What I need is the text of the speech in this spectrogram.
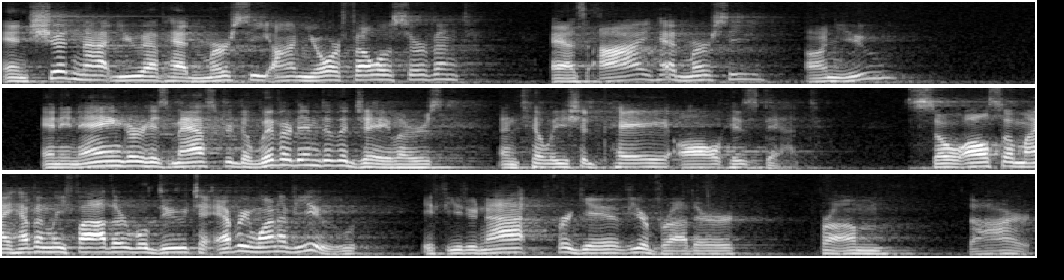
And should not you have had mercy on your fellow servant as I had mercy on you? And in anger, his master delivered him to the jailers until he should pay all his debt. So also my heavenly Father will do to every one of you if you do not forgive your brother from the heart.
